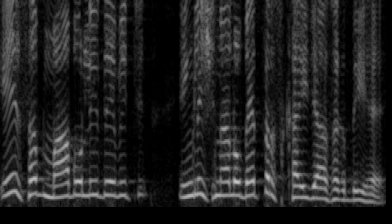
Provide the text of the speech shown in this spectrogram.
ਇਹ ਸਭ ਮਾਂ ਬੋਲੀ ਦੇ ਵਿੱਚ ਇੰਗਲਿਸ਼ ਨਾਲੋਂ ਬਿਹਤਰ ਸਿਖਾਈ ਜਾ ਸਕਦੀ ਹੈ।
